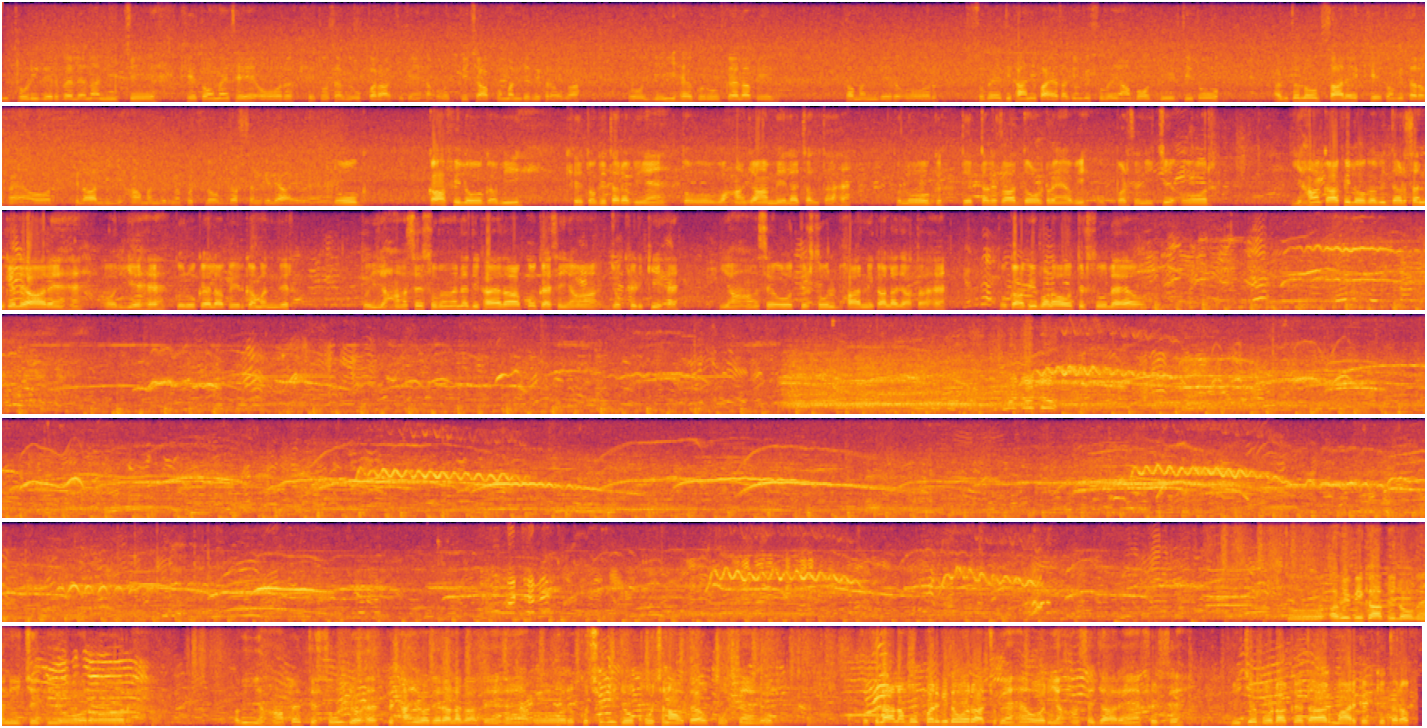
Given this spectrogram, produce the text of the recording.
अभी थोड़ी देर पहले ना नीचे खेतों में थे और खेतों से अभी ऊपर आ चुके हैं और पीछे आपको मंदिर दिख रहा होगा। तो यही है गुरु कैला पीर का मंदिर और सुबह दिखा नहीं पाया था क्योंकि सुबह यहाँ बहुत भीड़ थी। तो अभी तो लोग सारे खेतों की तरफ़ हैं और फ़िलहाल यहाँ मंदिर में कुछ लोग दर्शन के लिए आए हुए हैं। लोग, काफ़ी लोग अभी खेतों की तरफ़ ही हैं तो वहाँ जहाँ मेला चलता है तो लोग देवता के साथ दौड़ रहे हैं अभी ऊपर से नीचे और यहाँ काफ़ी लोग अभी दर्शन के लिए आ रहे हैं और ये है गुरु कैला पीर का मंदिर। तो यहाँ से सुबह मैंने दिखाया था आपको कैसे यहाँ जो खिड़की है, यहाँ से वो त्रिशूल बाहर निकाला जाता है। तो काफ़ी बड़ा वो त्रिशूल है अभी भी काफ़ी लोग हैं नीचे की ओर और अभी यहाँ पे त्रिशूल जो है, पिठाई वगैरह लगाते हैं और कुछ भी जो पूछना होता है वो पूछते हैं लोग। तो फ़िलहाल हम ऊपर की ओर आ चुके हैं और यहाँ से जा रहे हैं फिर से नीचे बोडा केदार मार्केट की तरफ़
